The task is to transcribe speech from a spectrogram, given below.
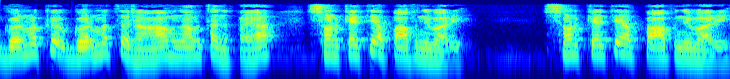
ਗੁਰਮੁਖ, ਗੁਰਮਤ RAM ਨਾਮ ਧਨ ਪਾਇਆ, ਸੁਣ ਕਹਤੇ ਆ ਪਾਪ ਨਿਵਾਰੇ। ਸੁਣ ਕਹਤੇ ਆ ਪਾਪ ਨਿਵਾਰੇ।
